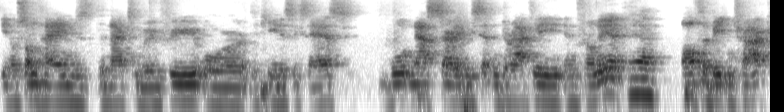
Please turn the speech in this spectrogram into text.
you know sometimes the next move for you or the key to success won't necessarily be sitting directly in front of you Yeah. off the beaten track.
